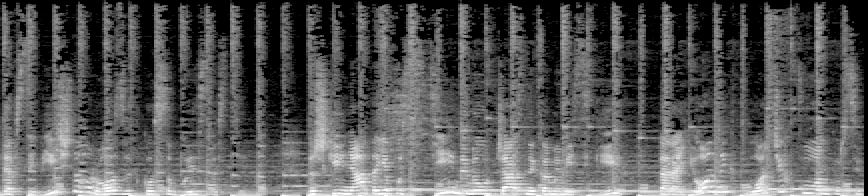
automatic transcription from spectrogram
для всебічного розвитку особистості. Дошкільнята є постійними учасниками міських та районних творчих конкурсів.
